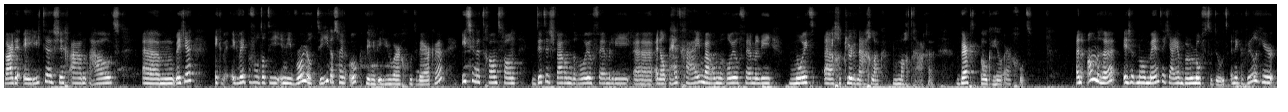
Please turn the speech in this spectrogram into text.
waar de elite zich aan houdt. Ehm, weet je, ik, ik weet bijvoorbeeld dat die in die royalty, dat zijn ook dingen die heel erg goed werken. Iets in de trant van dit is waarom de royal family uh, en dan het geheim waarom de royal family nooit uh, gekleurde nagellak mag dragen. Werkt ook heel erg goed. Een andere is het moment dat jij een belofte doet. En ik wil hier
